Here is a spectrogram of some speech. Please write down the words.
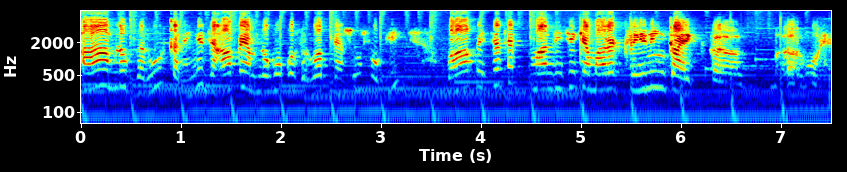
हाँ हम लोग ज़रूर करेंगे। जहाँ पे हम लोगों को ज़रूरत महसूस होगी वहाँ पे जैसे मान लीजिए कि हमारा ट्रेनिंग का एक आ, आ, वो है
